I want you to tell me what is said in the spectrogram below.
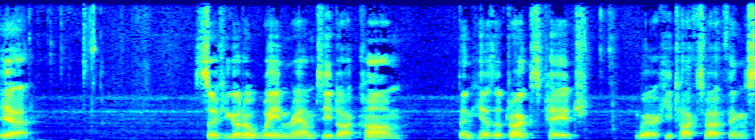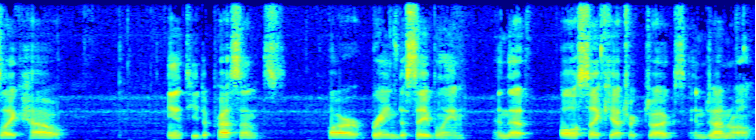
Yeah. So if you go to wayneramsay.com, then he has a drugs page where he talks about things like how antidepressants are brain disabling and that all psychiatric drugs in general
